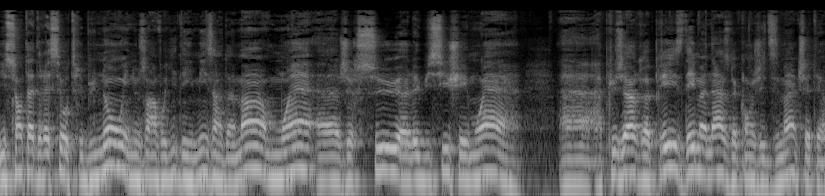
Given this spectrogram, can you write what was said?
ils sont adressés aux tribunaux, ils nous ont envoyé des mises en demeure. Moi, euh, j'ai reçu le huissier chez moi à, plusieurs reprises, des menaces de congédiement, etc.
